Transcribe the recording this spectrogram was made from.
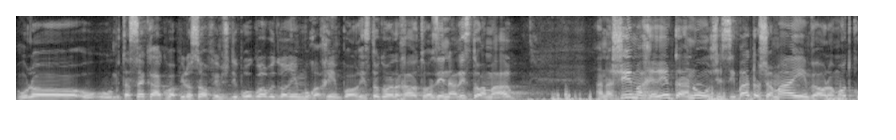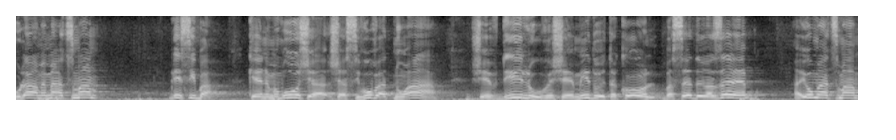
הוא לא, הוא, הוא מתעסק רק בפילוסופים שדיברו כבר בדברים מוכחים, פה אריסטו כבר דחה אותו. אז הנה, אריסטו אמר, אנשים אחרים טענו שסיבת השמיים והעולמות כולם הם מעצמם, בלי סיבה. כן, הם אמרו שה, שהסיבוב והתנועה שהבדילו ושהעמידו את הכל בסדר הזה, היו מעצמם.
